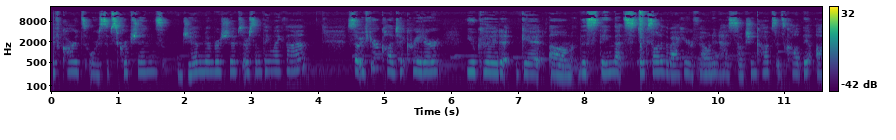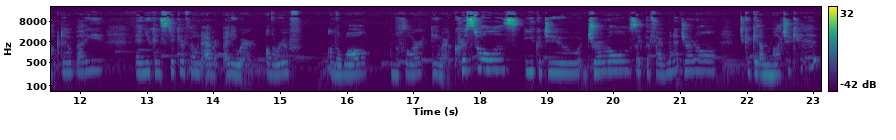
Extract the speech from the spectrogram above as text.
gift cards or subscriptions, gym memberships or something like that. So if you're a content creator, you could get um, this thing that sticks onto the back of your phone and has suction cups. It's called the Octobuddy and you can stick your phone ever anywhere on the roof, on the wall, on the floor, anywhere. Crystals, you could do journals, like the five minute journal. You could get a matcha kit,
